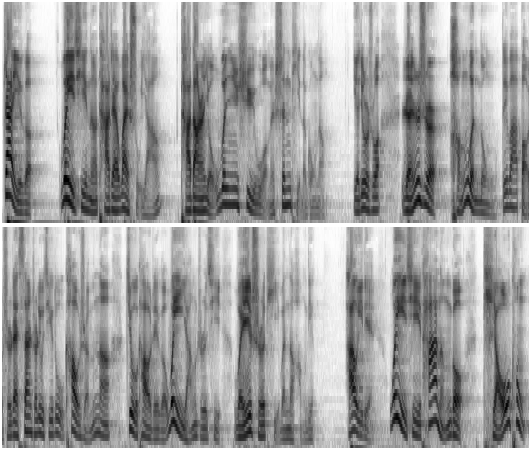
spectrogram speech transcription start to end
再一个，胃气呢，它在外属阳，它当然有温煦我们身体的功能。也就是说，人是。恒温动物，对吧？保持在三十六七度，靠什么呢？就靠这个胃阳之气维持体温的恒定。还有一点，胃气它能够调控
